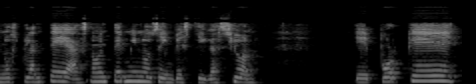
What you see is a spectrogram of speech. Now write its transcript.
nos planteas, ¿no? En términos de investigación, eh, ¿por qué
